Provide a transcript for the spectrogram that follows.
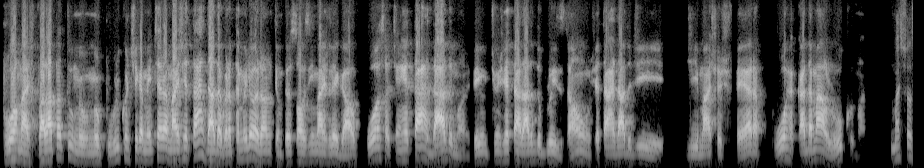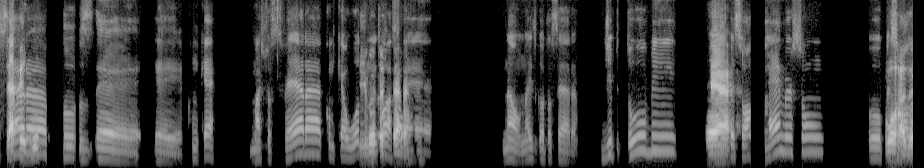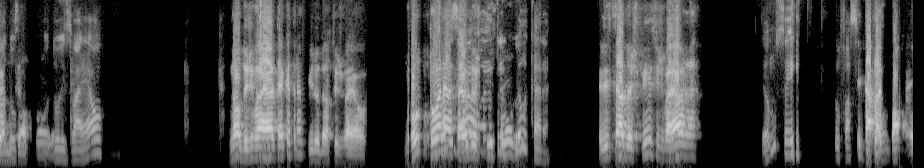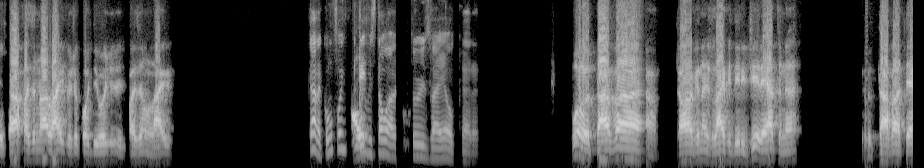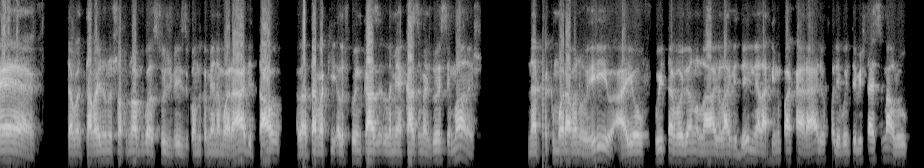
Pô, mas falar pra tu, meu, meu público antigamente era mais retardado, agora tá melhorando, tem um pessoalzinho mais legal. Pô, só tinha retardado, mano. Tinha uns retardados do bluesão, uns retardados de, de machosfera. Porra, cada maluco, mano. Machosfera, plus, é, é, como que é? Machosfera, como que é o outro negócio? É... Não, não é esgotosfera. Deep Tube, é. o pessoal do Emerson, o pessoal Porra, do, do, do Israel. Não, do Israel até que é tranquilo, do Arthur Israel. Voltou, né? Saiu do hospício. É tranquilo, cara. Ele saiu do hospício, Israel, né? Eu não sei. Não faço ele, tá fazendo, ele tava fazendo uma live, hoje eu acordei hoje ele fazendo live. Cara, como foi entrevistar o Arthur Israel, cara? Porra, eu tava, tava vendo as lives dele direto, né? Eu tava até. Tava, tava indo no shopping Nova Iguaçu de vez em quando com a minha namorada e tal. Ela estava aqui, ela ficou em casa, na minha casa umas duas semanas, na época que eu morava no Rio, aí eu fui, tava olhando lá a live dele, né, ela rindo pra caralho, eu falei, vou entrevistar esse maluco.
